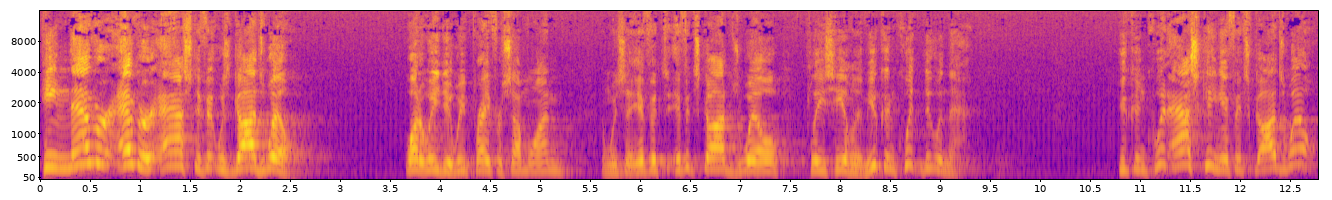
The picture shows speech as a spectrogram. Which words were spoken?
he never ever asked if it was God's will. What do we do? We pray for someone and we say, if it's, if it's God's will, please heal him. You can quit doing that. You can quit asking if it's God's will.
